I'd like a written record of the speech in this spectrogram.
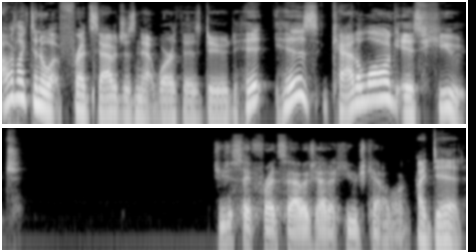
I would like to know what Fred Savage's net worth is, dude. His, his catalog is huge. Did you just say Fred Savage had a huge catalog? I did.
